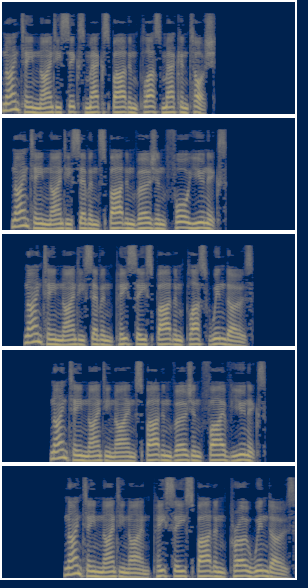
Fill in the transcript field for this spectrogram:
1996 Mac Spartan Plus Macintosh. 1997 Spartan version 4 Unix 1997 PC Spartan Plus Windows. 1999 Spartan version 5 Unix. 1999 PC Spartan Pro Windows.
